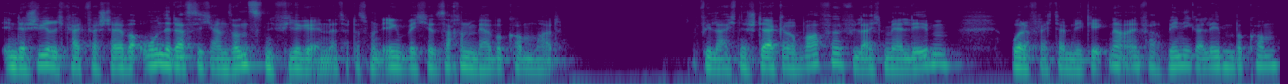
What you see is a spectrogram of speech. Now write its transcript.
in der Schwierigkeit verstellbar, ohne dass sich ansonsten viel geändert hat, dass man irgendwelche Sachen mehr bekommen hat. Vielleicht eine stärkere Waffe, vielleicht mehr Leben oder vielleicht haben die Gegner einfach weniger Leben bekommen.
